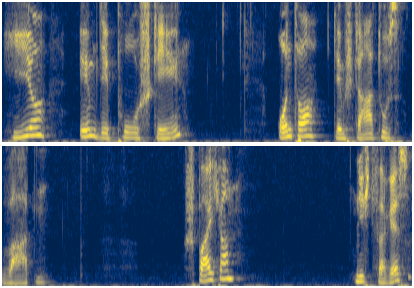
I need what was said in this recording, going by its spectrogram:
hier im Depot stehen unter dem Status warten. Speichern, nicht vergessen,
